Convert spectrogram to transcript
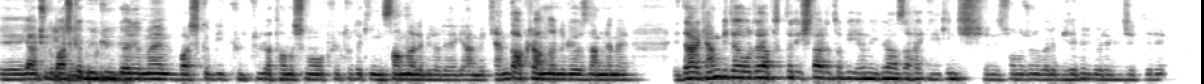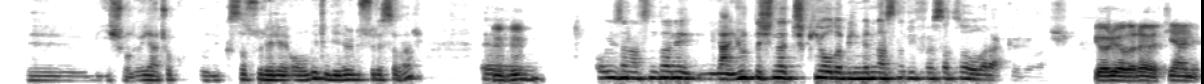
Ee, yani çünkü başka bir ülkeyi görme, başka bir kültürle tanışma, o kültürdeki insanlarla bir araya gelme, kendi akranlarını gözlemleme derken bir de orada yaptıkları işler de tabii hani biraz daha ilginç, hani sonucunu böyle birebir görebilecekleri e, bir iş oluyor. Yani çok hani kısa süreli olduğu için belirli bir süresi var. E, hı hı. O yüzden aslında hani yani yurt dışına çıkıyor olabilmenin aslında bir fırsatı olarak görüyorlar. Görüyorlar evet yani.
